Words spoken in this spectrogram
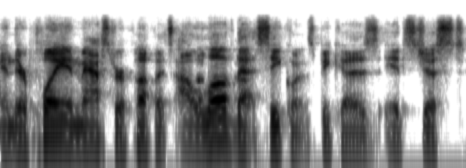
and they're playing Master of Puppets, I love that sequence because it's just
